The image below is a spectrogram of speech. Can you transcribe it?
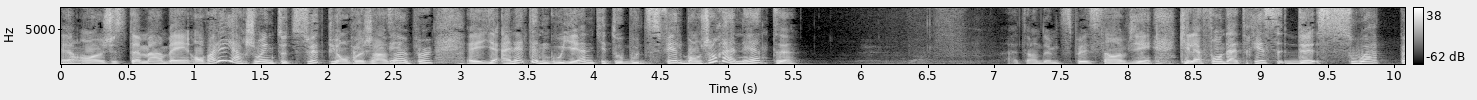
Euh, Non. On- justement, ben, on va aller la rejoindre tout de suite, puis on va jaser un peu. Euh, Il y a Annette Nguyen qui est au bout du fil. Bonjour, Annette. Attendez un petit peu, elle s'en vient. Qui est la fondatrice de Swap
